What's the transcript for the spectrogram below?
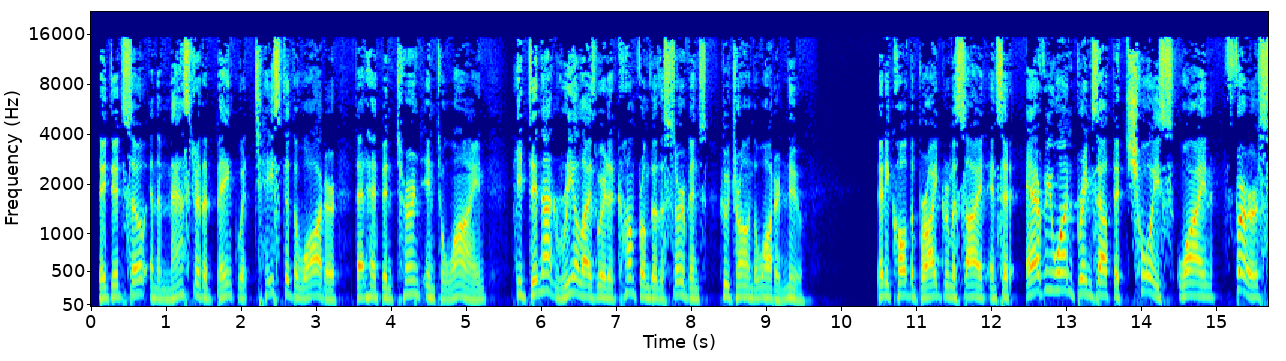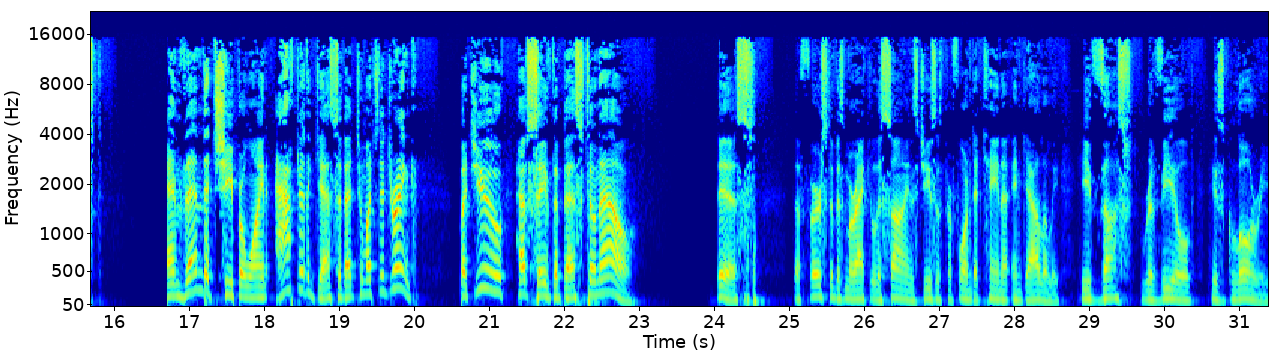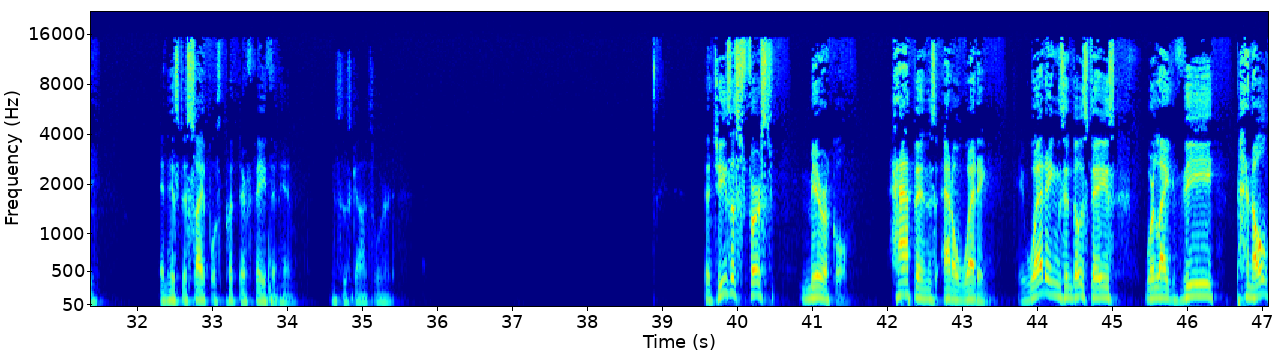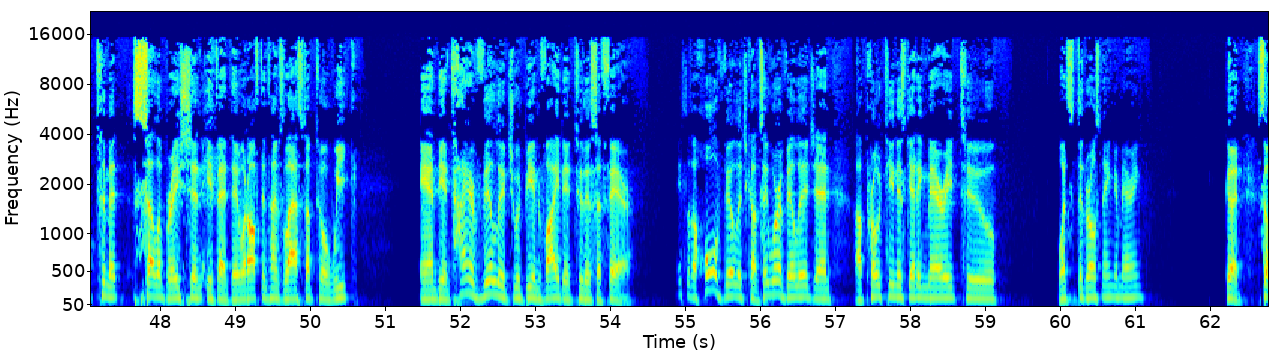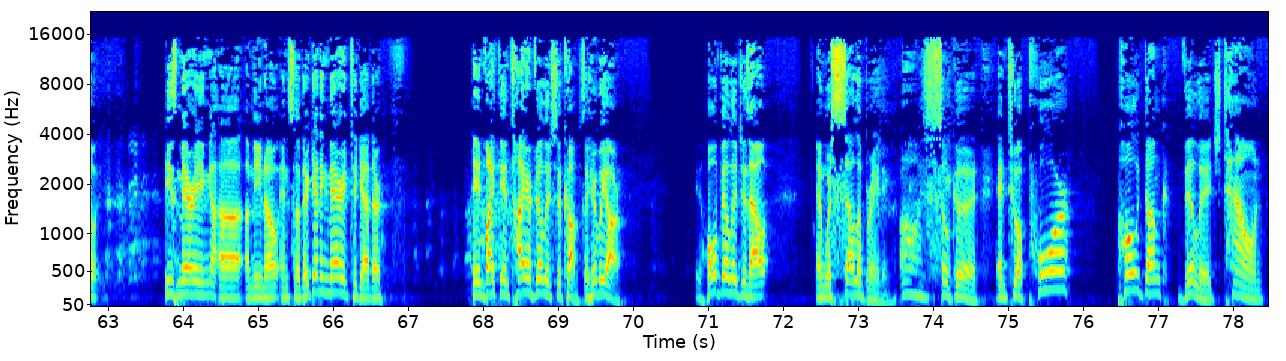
They did so, and the master of the banquet tasted the water that had been turned into wine. He did not realize where it had come from, though the servants who drawn the water knew. Then he called the bridegroom aside and said, Everyone brings out the choice wine first, and then the cheaper wine after the guests have had too much to drink. But you have saved the best till now. This, the first of his miraculous signs, Jesus performed at Cana in Galilee. He thus revealed his glory, and his disciples put their faith in him. This is God's word. that Jesus' first miracle happens at a wedding. Okay, weddings in those days were like the penultimate celebration event. They would oftentimes last up to a week, and the entire village would be invited to this affair. Okay, so the whole village comes. Say we're a village, and uh, Protein is getting married to what's the girl's name you're marrying? Good. So he's marrying uh, Amino, and so they're getting married together. They invite the entire village to come. So here we are. The whole village is out, and we're celebrating. Oh, it's so good. And to a poor podunk village, town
